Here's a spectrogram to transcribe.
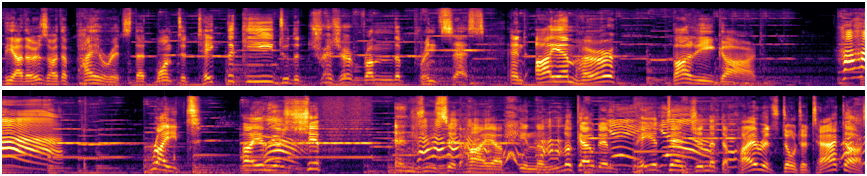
The others are the pirates that want to take the key to the treasure from the princess. And I am her bodyguard. Ha ha! Right. I am your ah. ship. And you sit high up in the lookout and pay attention that the pirates don't attack us.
